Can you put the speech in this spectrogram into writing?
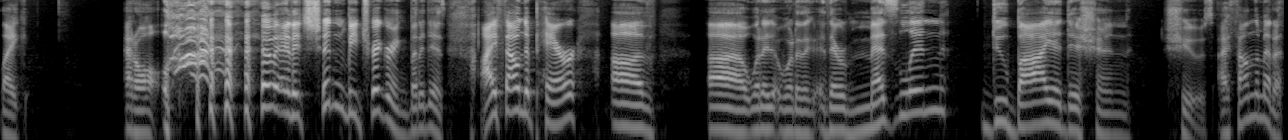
Like at all. and it shouldn't be triggering, but it is. I found a pair of uh what are, what are they? They're Meslin Dubai edition shoes. I found them at a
